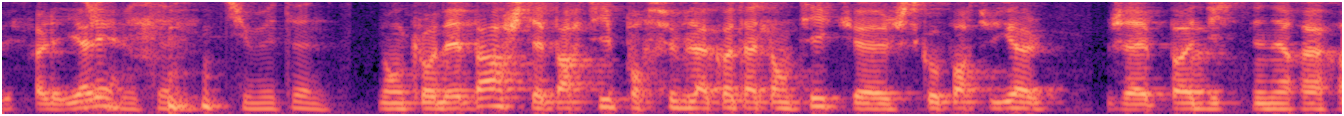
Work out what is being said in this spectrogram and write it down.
il fallait y aller. Tu m'étonnes. donc, au départ, j'étais parti pour suivre la côte atlantique jusqu'au Portugal. J'avais pas d'itinéraire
